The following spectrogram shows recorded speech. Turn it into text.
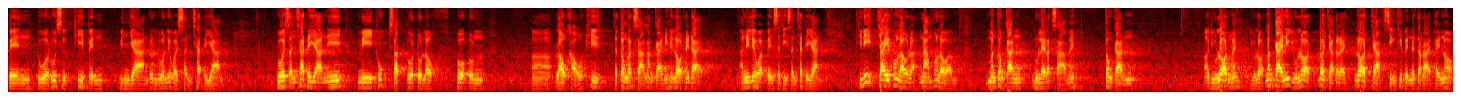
เป็นตัวรู้สึกที่เป็นวิญญาณล้วนๆเรียกว่าสัญชาตญาณตัวสัญชาตญาณนี้มีทุกสัตว์ตัวตนเราตัวตนเราเขาที่จะต้องรักษาร่างกายนี้ให้รอดให้ได้ อันนี้เรียกว่าเป็นสติสัญชาตญาณทีนี้ใจของเราล่ะนามของเราอะมันต้องการดูแลรักษาไหมต้องการ อยู่รอดไหมอยู่รอดร่างกายนี้อยู่รอดรอดจากอะไร รอดจากสิ่งที่เป็นอันตรายภายนอก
